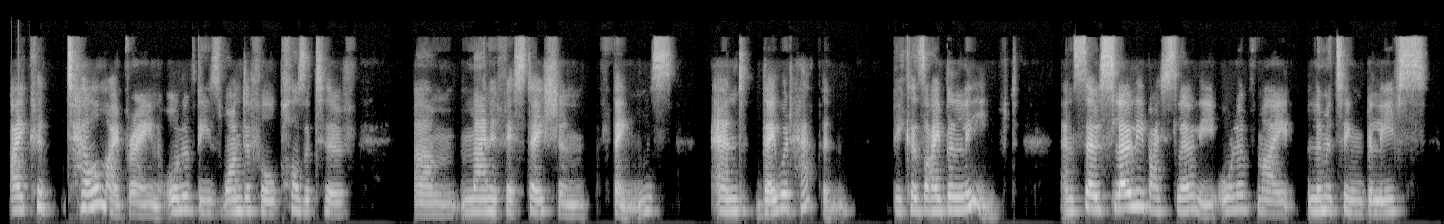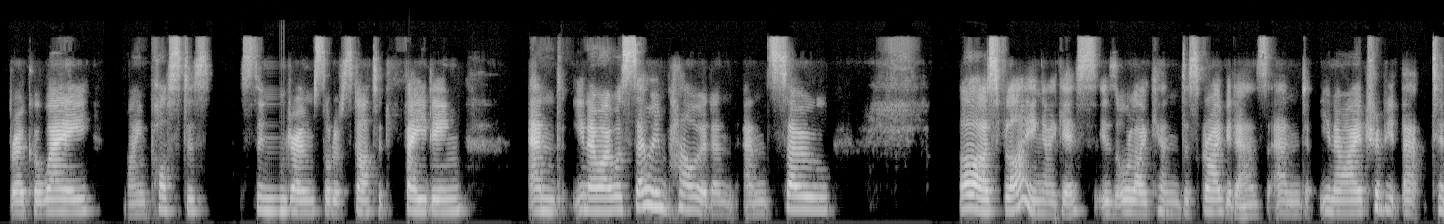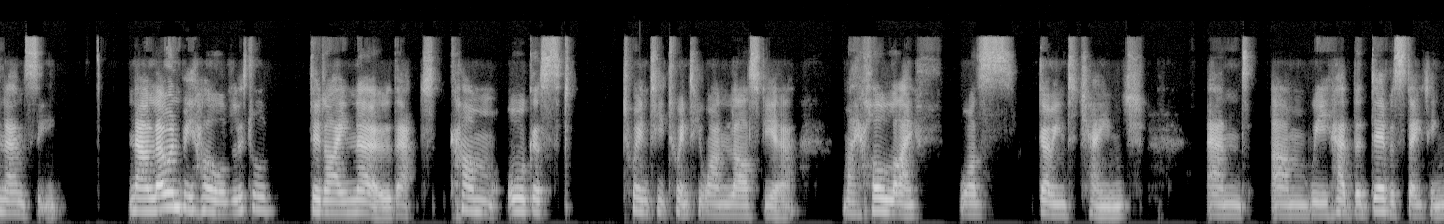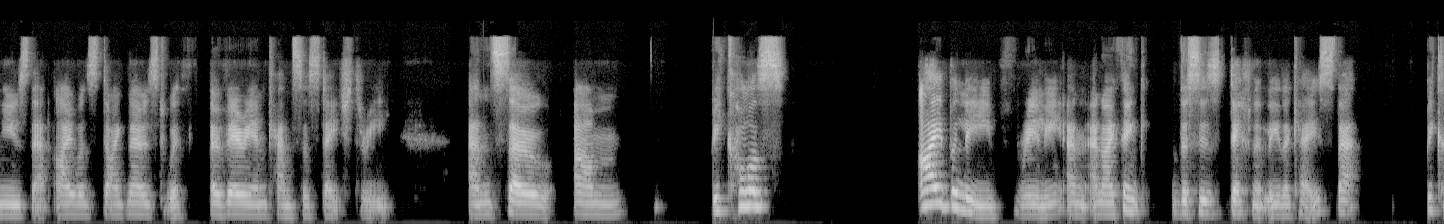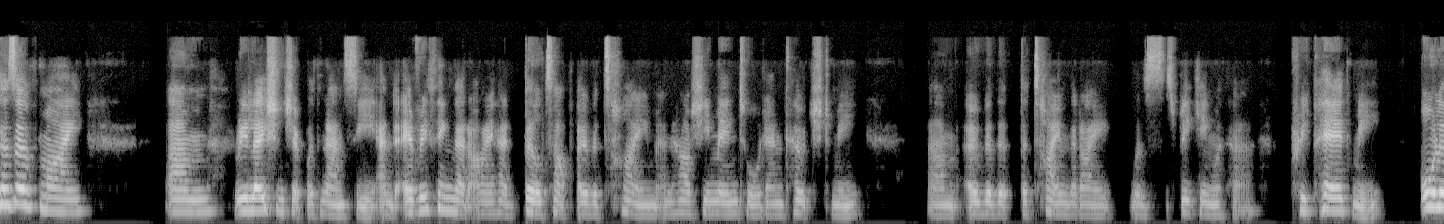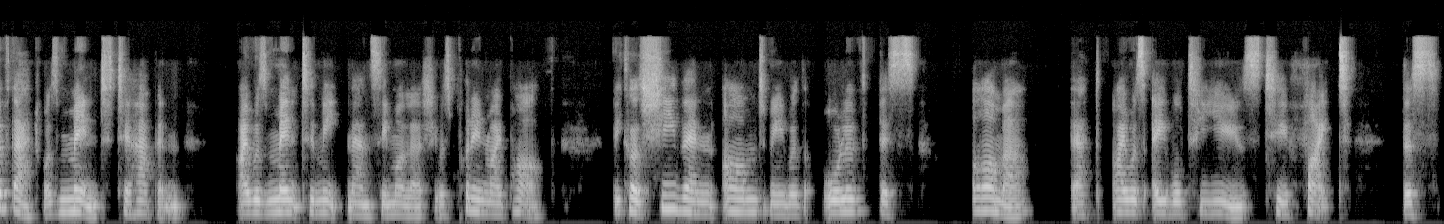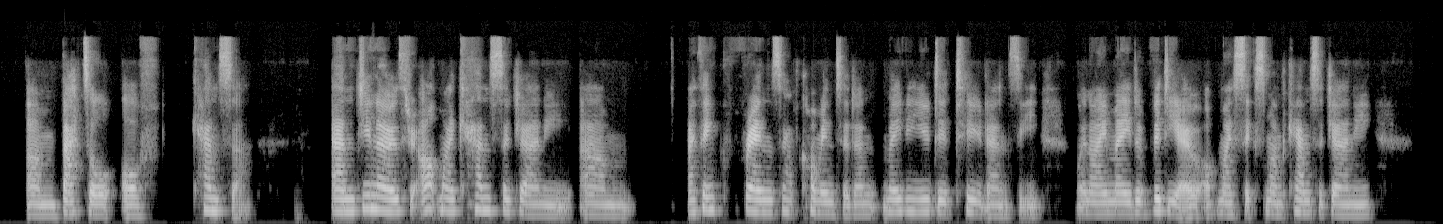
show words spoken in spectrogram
I could tell my brain all of these wonderful, positive um, manifestation things, and they would happen because I believed. And so, slowly by slowly, all of my limiting beliefs broke away. My imposter syndrome sort of started fading and you know i was so empowered and and so oh i was flying i guess is all i can describe it as. And you know i attribute that to nancy. Now lo and behold little did i know that come august 2021 last year my whole life was going to change. And um, we had the devastating news that i was diagnosed with ovarian cancer stage three. And so um, because I believe really, and, and I think this is definitely the case, that because of my um, relationship with Nancy and everything that I had built up over time and how she mentored and coached me um, over the, the time that I was speaking with her, prepared me. All of that was meant to happen. I was meant to meet Nancy Mueller. She was put in my path because she then armed me with all of this armor that I was able to use to fight this um, battle of cancer. And, you know, throughout my cancer journey, um, I think friends have commented, and maybe you did too, Nancy, when I made a video of my six month cancer journey.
